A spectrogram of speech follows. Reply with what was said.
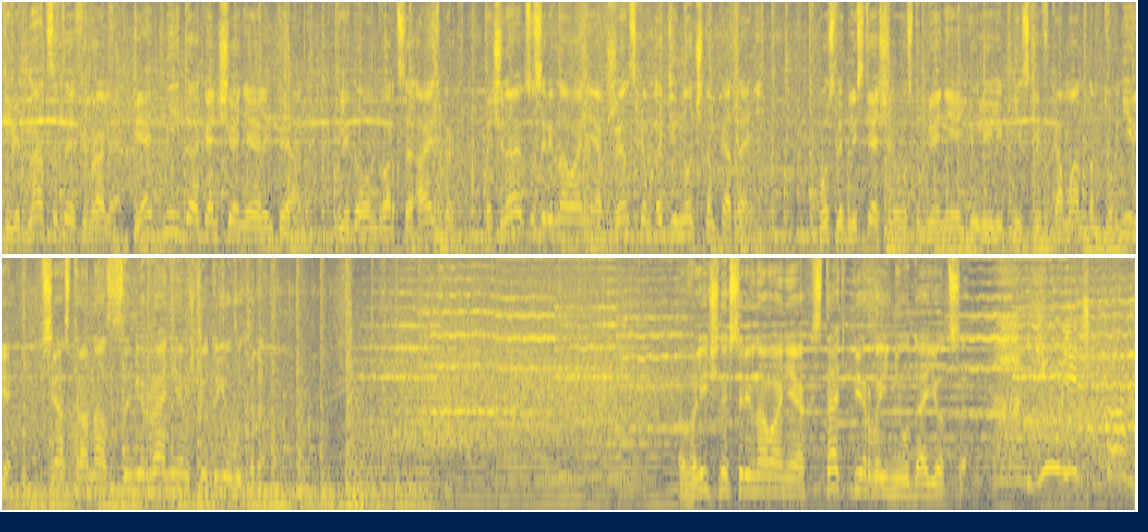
15 февраля, пять дней до окончания Олимпиады. В Ледовом дворце «Айсберг» начинаются соревнования в женском одиночном катании. После блестящего выступления Юлии Липницкой в командном турнире вся страна с замиранием ждет ее выхода. В личных соревнованиях стать первой не удается. Юлечка!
